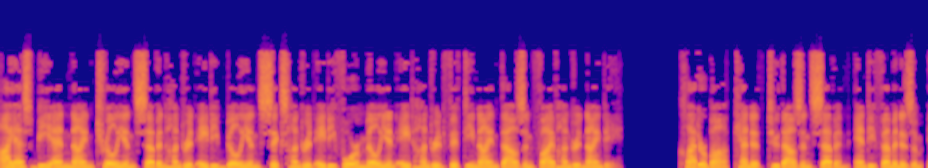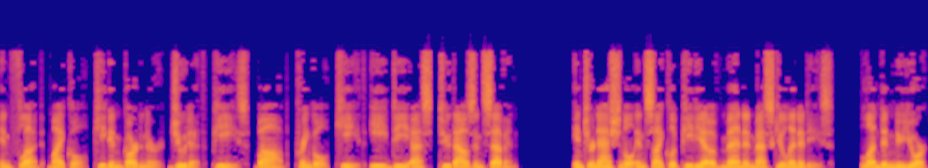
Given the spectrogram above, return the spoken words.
ISBN 9780684859590. Clatterbaugh, Kenneth 2007, Anti-Feminism, in Flood, Michael, Keegan Gardner, Judith, Pease, Bob, Pringle, Keith, eds. 2007. International Encyclopedia of Men and Masculinities. London, New York,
